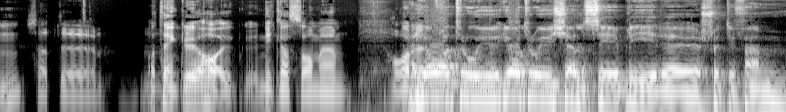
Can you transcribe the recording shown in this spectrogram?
Mm. så att... Eh, Vad tänker du, ha, Niklas, som eh, har... Ja, jag, tror ju, jag tror ju Chelsea blir eh, 75,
